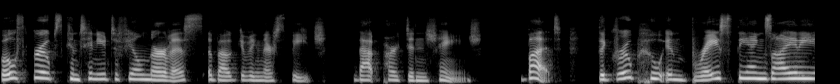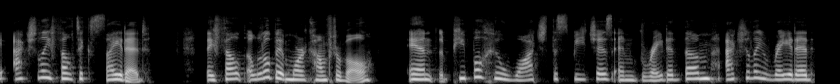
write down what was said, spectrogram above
both groups continued to feel nervous about giving their speech. That part didn't change. But the group who embraced the anxiety actually felt excited. They felt a little bit more comfortable. And people who watched the speeches and graded them actually rated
